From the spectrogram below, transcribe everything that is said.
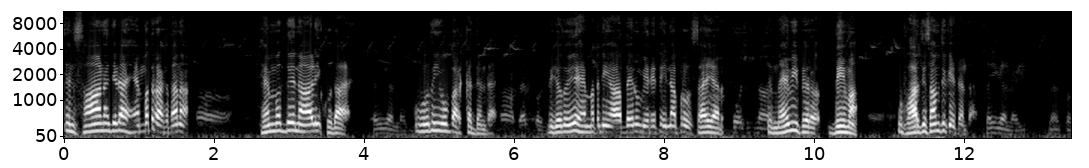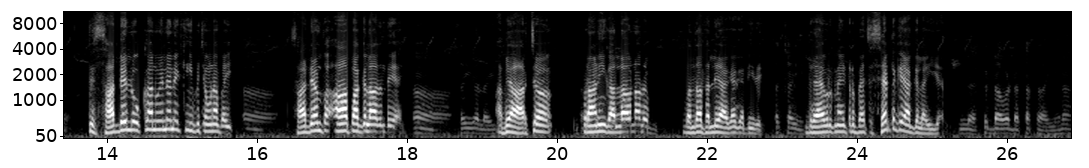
ਇਨਸਾਨ ਜਿਹੜਾ ਹਿੰਮਤ ਰੱਖਦਾ ਨਾ ਹਿੰਮਤ ਦੇ ਨਾਲ ਹੀ ਖੁਦਾ ਹੈ। ਸਹੀ ਗੱਲ ਹੈ ਉਹ ਬਰਕਤ ਦਿੰਦਾ ਹੈ। ਵੀ ਜਦੋਂ ਇਹ ਹਿੰਮਤ ਨਹੀਂ ਹਾਰਦਾ ਇਹਨੂੰ ਮੇਰੇ ਤੇ ਇੰਨਾ ਭਰੋਸਾ ਹੈ ਯਾਰ ਤੇ ਮੈਂ ਵੀ ਫਿਰ ਦੇਵਾਂ। ਉਹ ਫਰਜ਼ ਸਮਝ ਕੇ ਦਿੰਦਾ। ਸਹੀ ਗੱਲ ਹੈ ਜੀ ਬਿਲਕੁਲ। ਤੇ ਸਾਡੇ ਲੋਕਾਂ ਨੂੰ ਇਹਨਾਂ ਨੇ ਕੀ ਬਚਾਉਣਾ ਬਾਈ? ਸਾਡਿਆਂ ਨੂੰ ਤਾਂ ਆਪ ਅੱਗ ਲਾ ਦਿੰਦੇ ਆ। ਸਹੀ ਗੱਲ ਹੈ ਜੀ। ਆ ਬਿਹਾਰ 'ਚ ਪੁਰਾਣੀ ਗੱਲ ਆ ਉਹਨਾਂ ਦਾ ਬੰਦਾ ਥੱਲੇ ਆ ਗਿਆ ਗੱਡੀ ਦੇ। ਅੱਛਾ ਜੀ। ਡਰਾਈਵਰ ਕਨੈਕਟਰ ਵਿੱਚ ਸਿੱਟ ਕੇ ਅੱਗ ਲਾਈ ਯਾਰ ਲੈ ਕਿੱਡਾ ਵੱਡਾ ਧੱਕਾ ਜੀ ਨਾ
